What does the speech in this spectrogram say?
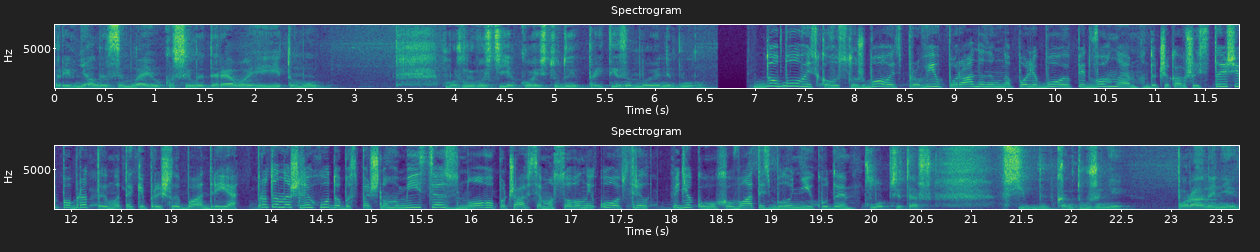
рівняли з землею, косили дерева, і тому можливості якоїсь туди прийти за мною не було. Добу військовослужбовець провів пораненим на полі бою під вогнем. Дочекавшись тиші, побратими таки прийшли по Андрія. Проте на шляху до безпечного місця знову почався масований обстріл, від якого ховатись було нікуди. Хлопці теж всі контужені, поранені.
